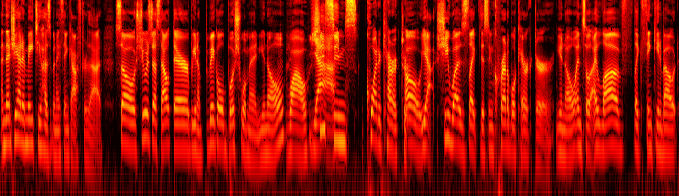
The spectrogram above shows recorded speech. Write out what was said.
and then she had a Métis husband, I think, after that. So she was just out there being a big old bushwoman, you know. Wow. Yeah. She seems quite a character. Oh yeah, she was like this incredible character, you know. And so I love like thinking about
